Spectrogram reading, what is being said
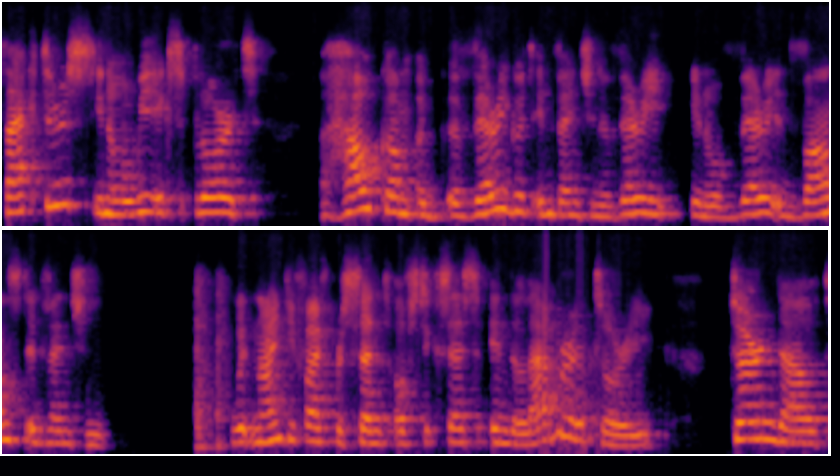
factors. You know, we explored how come a, a very good invention, a very you know very advanced invention with 95% of success in the laboratory turned out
